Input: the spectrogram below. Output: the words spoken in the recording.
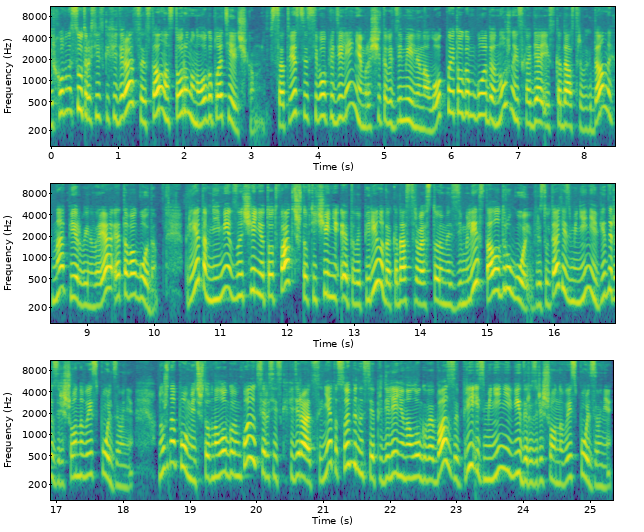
Верховный суд Российской Федерации стал на сторону налогоплательщика. В соответствии с его определением, рассчитывать земельный налог по итогам года нужно, исходя из кадастровых данных на 1 января этого года. При этом не имеет значения тот факт, что в течение этого периода кадастровая стоимость земли стала другой в результате изменения вида разрешенного использования. Нужно помнить, что в Налоговом кодексе Российской Федерации нет особенностей определения налоговой базы при изменении вида разрешенного использования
